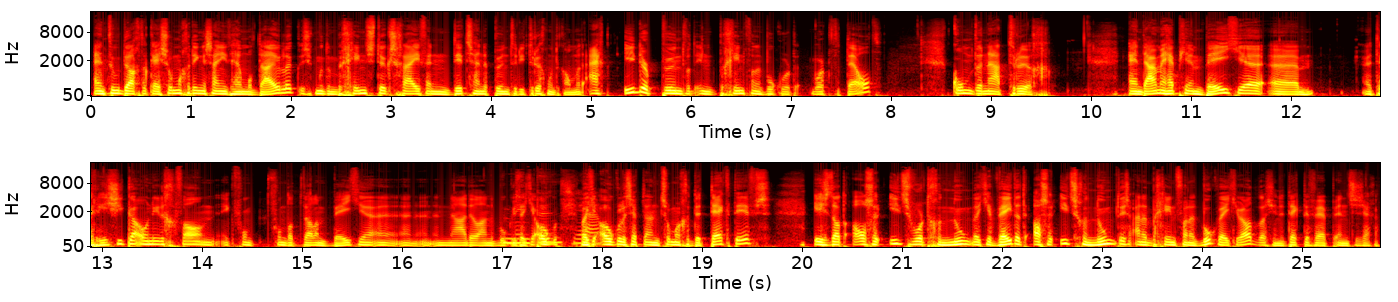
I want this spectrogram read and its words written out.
En toen dacht ik, oké, sommige dingen zijn niet helemaal duidelijk. Dus ik moet een beginstuk schrijven en dit zijn de punten die terug moeten komen. Want eigenlijk ieder punt wat in het begin van het boek wordt, wordt verteld, komt daarna terug. En daarmee heb je een beetje ehm, het risico in ieder geval. En ik vond, vond dat wel een beetje een, een, een nadeel aan het boek. Is dat je ook, wat je ook wel eens hebt aan sommige detectives, is dat als er iets wordt genoemd, dat je weet dat als er iets genoemd is aan het begin van het boek, weet je wel, dat als je een detective hebt en ze zeggen,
